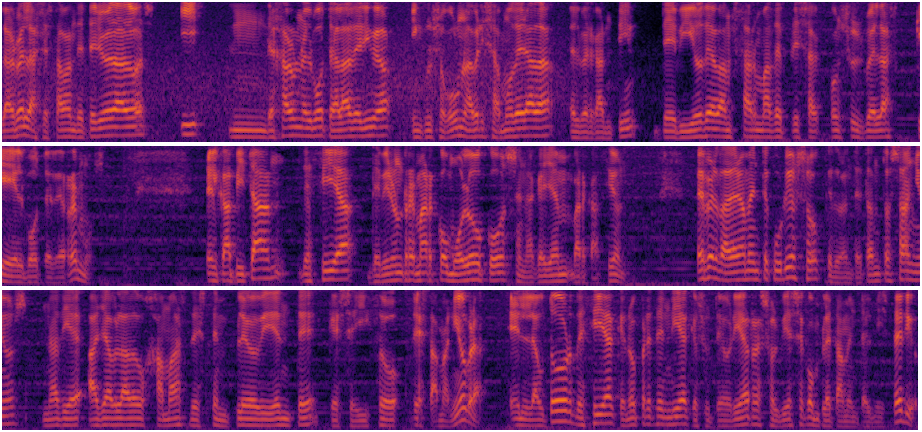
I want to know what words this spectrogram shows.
Las velas estaban deterioradas y mm, dejaron el bote a la deriva, incluso con una brisa moderada, el bergantín debió de avanzar más deprisa con sus velas que el bote de remos. El capitán decía debieron remar como locos en aquella embarcación. Es verdaderamente curioso que durante tantos años nadie haya hablado jamás de este empleo evidente que se hizo de esta maniobra. El autor decía que no pretendía que su teoría resolviese completamente el misterio,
